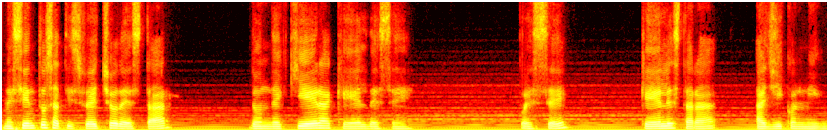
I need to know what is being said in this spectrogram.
Me siento satisfecho de estar donde quiera que Él desee, pues sé que Él estará allí conmigo.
